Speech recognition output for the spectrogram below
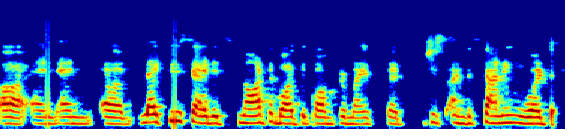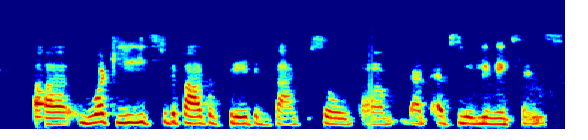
Uh, and and uh, like you said, it's not about the compromise, but just understanding what uh, what leads to the path of great impact. So um, that absolutely makes sense.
